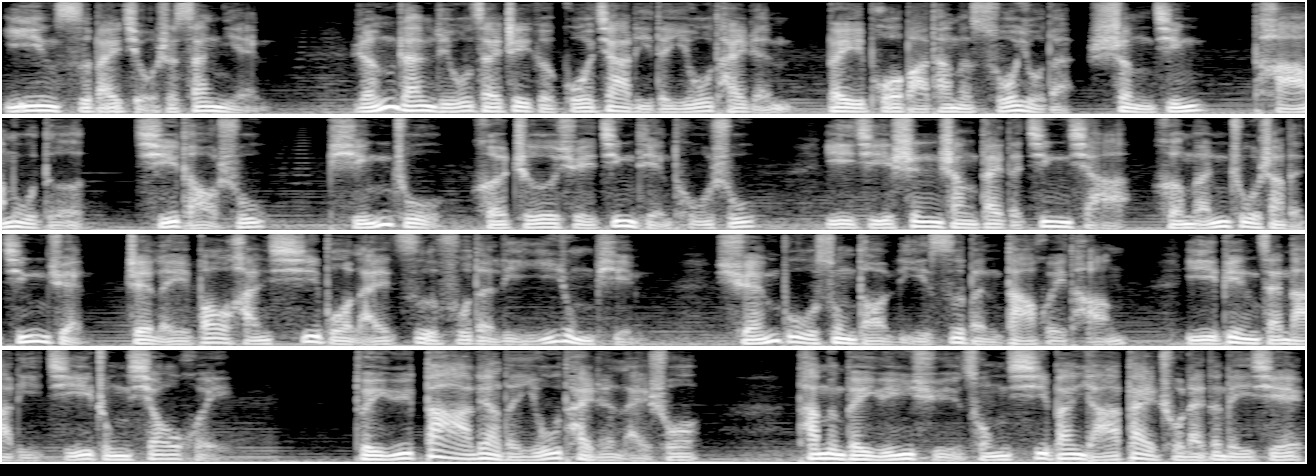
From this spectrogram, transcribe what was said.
因四百九十三年，仍然留在这个国家里的犹太人被迫把他们所有的圣经、塔木德、祈祷书、评注和哲学经典图书，以及身上带的经匣和门柱上的经卷这类包含希伯来字符的礼仪用品，全部送到里斯本大会堂，以便在那里集中销毁。对于大量的犹太人来说，他们被允许从西班牙带出来的那些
